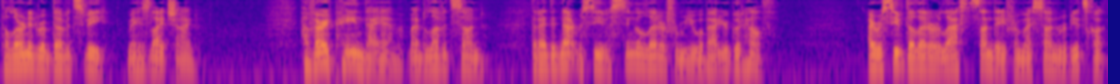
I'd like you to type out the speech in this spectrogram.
the learned Reb David Tzvi, may his light shine. How very pained I am, my beloved son, that I did not receive a single letter from you about your good health. I received a letter last Sunday from my son Reb Yitzchak,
